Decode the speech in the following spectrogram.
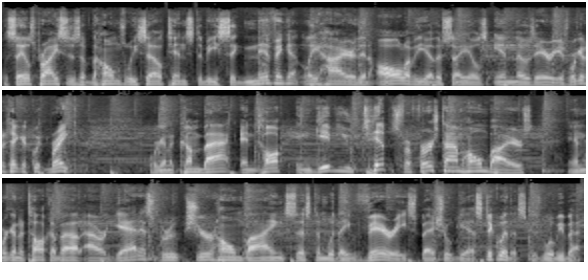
The sales prices of the homes we sell tends to be significantly higher than all of the other sales in those areas. We're going to take a quick break. We're going to come back and talk and give you tips for first time home buyers. And we're going to talk about our Gaddis Group Sure Home Buying System with a very special guest. Stick with us because we'll be back.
